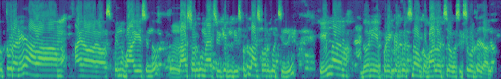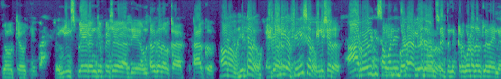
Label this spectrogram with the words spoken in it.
పుత్తూర్ అని ఆయన స్పిన్ బాగా వేసిండు లాస్ట్ వరకు మ్యాచ్ వికెట్లు తీసుకుంటూ లాస్ట్ వరకు వచ్చింది. ఏం కాదన్న. ధోని ఎప్పుడు ఎక్కడికి వచ్చినా ఒక బాల్ వచ్చి ఒక సిక్స్ కొడితే చాలు. ఓకే ఓకే. ఇన్నింగ్స్ ప్లేయర్ అని చెప్పేసి అది ఉంటది కదా ఒక టాక్ అవునవును హిట్టర్. ఫినిషర్ ఫినిషర్ ఆ రోల్కి సంబంధించిన ప్లేయర్ ఇక్కడ కూడా వదలట్లేదు ఆయన.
